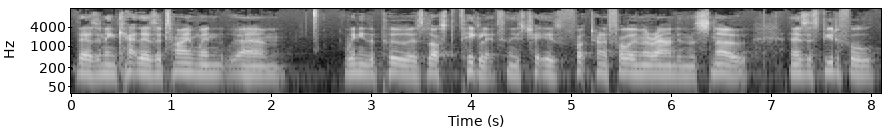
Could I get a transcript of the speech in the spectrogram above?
there's an inca- there's a time when um, Winnie the Pooh has lost Piglet and he's, ch- he's fo- trying to follow him around in the snow. And there's this beautiful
